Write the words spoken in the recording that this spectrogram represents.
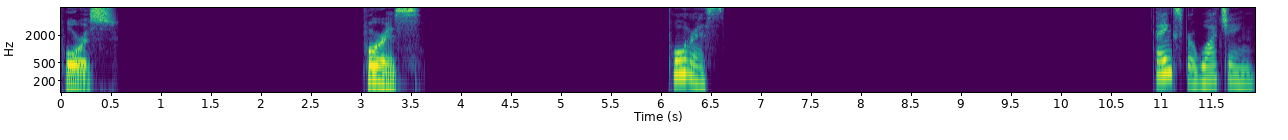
porous porous, porous. Thanks for watching.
